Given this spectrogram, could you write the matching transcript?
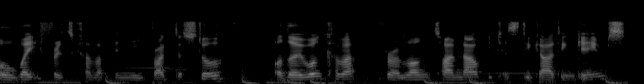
or wait for it to come up in the Bright Dust store. Although it won't come up for a long time now because of the Guardian Games.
